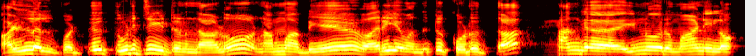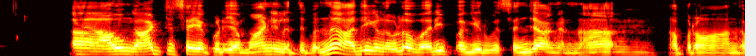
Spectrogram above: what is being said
அள்ளல் பட்டு துடிச்சுக்கிட்டு இருந்தாலும் நம்ம அப்படியே வரியை வந்துட்டு கொடுத்தா அங்க இன்னொரு மாநிலம் ஆஹ், அவங்க ஆட்சி செய்யக்கூடிய மாநிலத்துக்கு வந்து அதிக அளவுல வரி பகிர்வு செஞ்சாங்கன்னா. அப்புறம் அந்த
